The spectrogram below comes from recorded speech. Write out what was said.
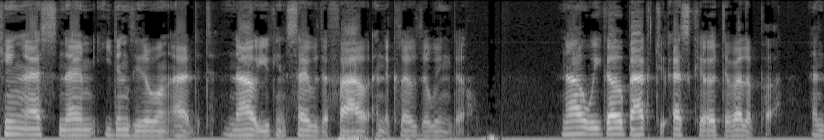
TNS name Eden01 added. Now you can save the file and close the window. Now we go back to SQL Developer and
